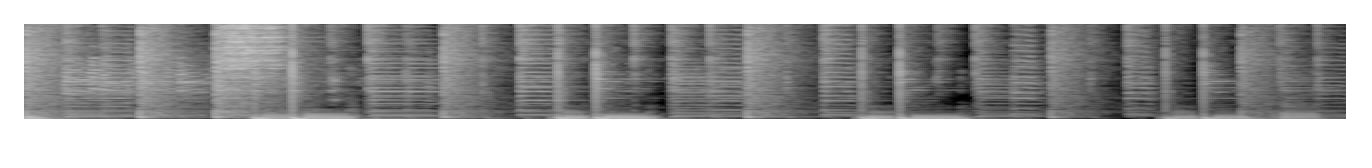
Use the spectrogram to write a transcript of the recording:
you. Thank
